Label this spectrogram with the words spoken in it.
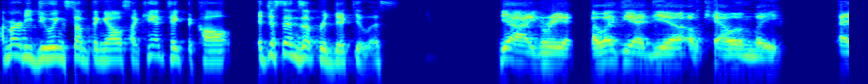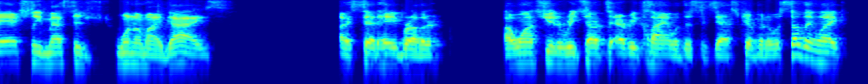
I'm already doing something else. I can't take the call. It just ends up ridiculous. Yeah, I agree. I like the idea of Calendly. I actually messaged one of my guys. I said, Hey, brother, I want you to reach out to every client with this exact script. And it was something like,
